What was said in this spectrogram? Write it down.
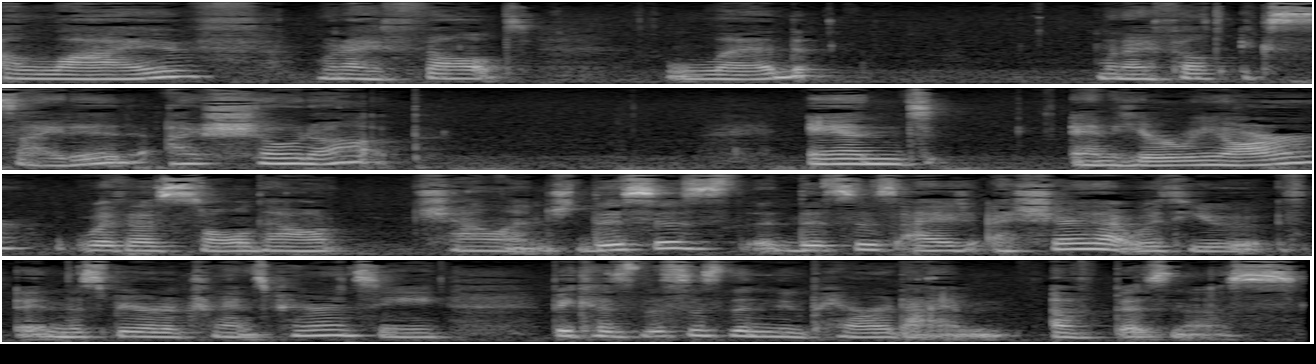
alive, when I felt led, when I felt excited, I showed up. And and here we are with a sold out challenge. This is this is I, I share that with you in the spirit of transparency because this is the new paradigm of business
